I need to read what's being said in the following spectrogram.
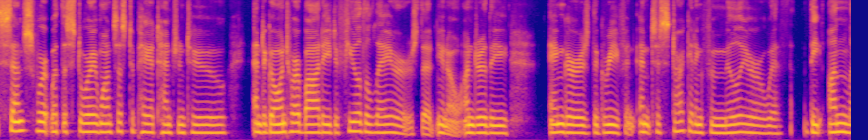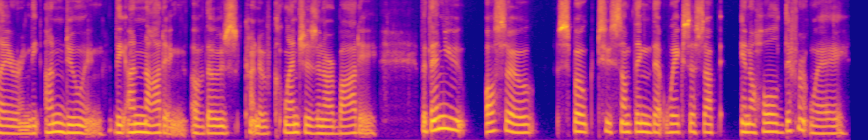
sense where, what the story wants us to pay attention to and to go into our body to feel the layers that you know under the angers the grief and, and to start getting familiar with the unlayering the undoing the unknotting of those kind of clenches in our body. But then you also spoke to something that wakes us up in a whole different way,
